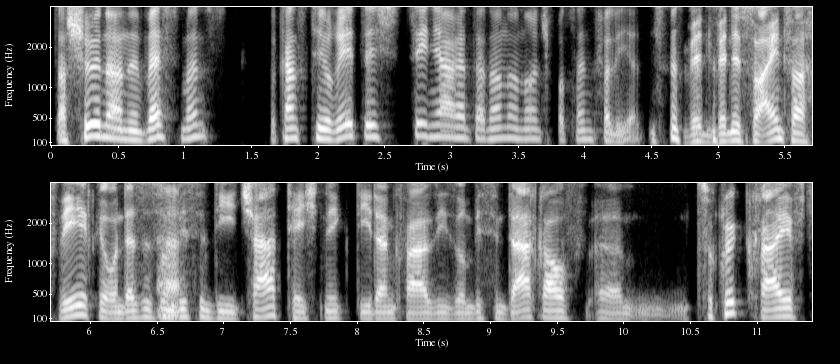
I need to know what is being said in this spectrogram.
das Schöne an Investments. Du kannst theoretisch zehn Jahre hintereinander 90 Prozent verlieren. Wenn, wenn es so einfach wäre, und das ist so ja. ein bisschen die Charttechnik, die dann quasi so ein bisschen darauf ähm, zurückgreift.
